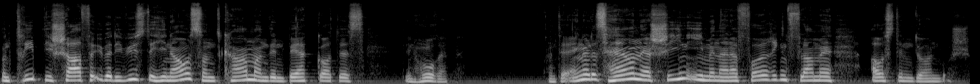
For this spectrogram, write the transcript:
und trieb die Schafe über die Wüste hinaus und kam an den Berg Gottes, den Horeb. Und der Engel des Herrn erschien ihm in einer feurigen Flamme aus dem Dornbusch.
